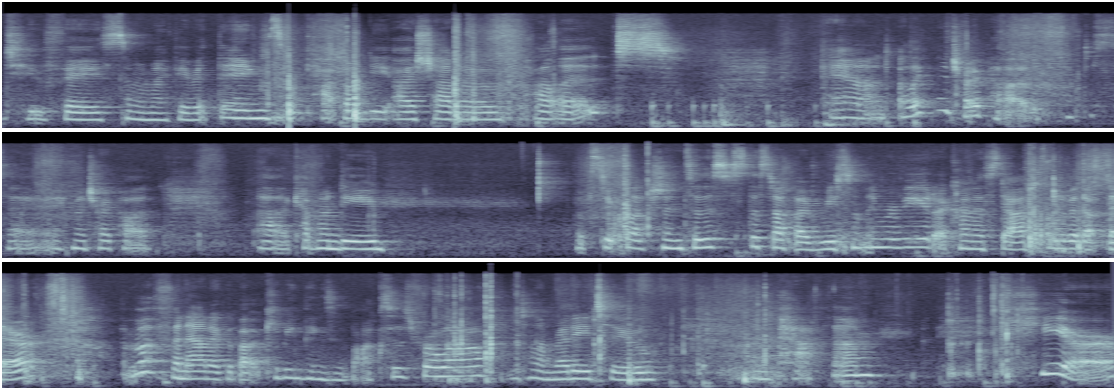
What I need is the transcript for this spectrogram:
Too Faced, some of my favorite things. Kat Von D eyeshadow palette. And I like my tripod, I have to say, my tripod. Uh, Kat Von D lipstick collection. So this is the stuff I've recently reviewed. I kind of stashed some of it up there. I'm a fanatic about keeping things in boxes for a while until I'm ready to unpack them. Here,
